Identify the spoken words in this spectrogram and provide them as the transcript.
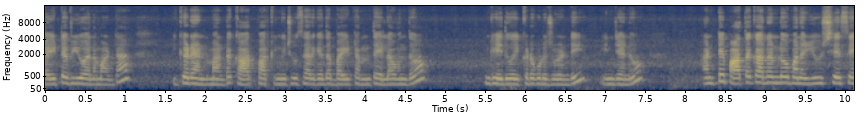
బయట వ్యూ అనమాట ఇక్కడ అనమాట కార్ పార్కింగ్ చూసారు కదా బయట అంతా ఎలా ఉందో. ఇంక ఇదిగో ఇక్కడ కూడా చూడండి ఇంజను. అంటే పాతకాలంలో మనం యూజ్ చేసే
